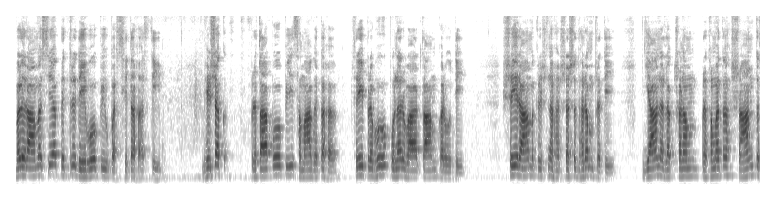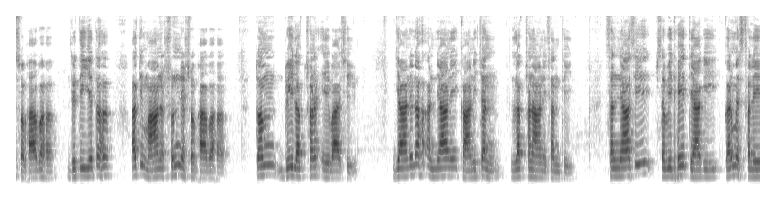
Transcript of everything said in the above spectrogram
बलराम से पितृदेवोपि उपस्थितः अस्ति। भिषक प्रतापोपि समागतः। श्री प्रभु पुनर्वार्तां करोति। श्रीरामकृष्ण शशधरं प्रति। ज्ञानलक्षण प्रथमतः शांत स्वभाव द्वितीयतः अतिमान शून्य स्वभाव तम द्विलक्षण एवासी। ज्ञानिन अन्यानि कानिचन लक्षणानि सन्ति। सन्यासी सविधे त्यागी कर्मस्थले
